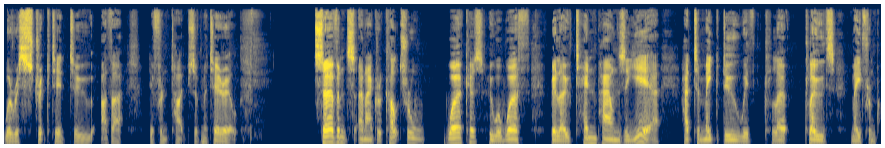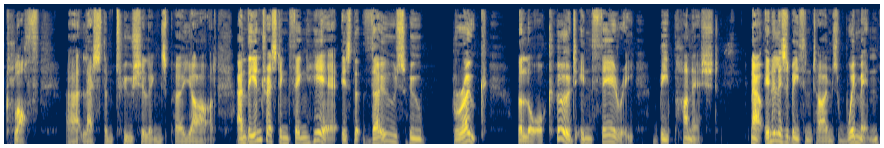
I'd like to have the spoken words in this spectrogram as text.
were restricted to other different types of material. Servants and agricultural workers who were worth below £10 a year had to make do with cl- clothes made from cloth uh, less than two shillings per yard. And the interesting thing here is that those who broke the law could, in theory, be punished. Now, in Elizabethan times, women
